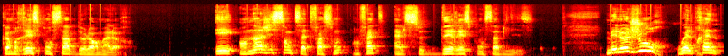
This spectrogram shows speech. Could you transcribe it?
comme responsable de leur malheur. Et en agissant de cette façon, en fait, elles se déresponsabilisent. Mais le jour où elles prennent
